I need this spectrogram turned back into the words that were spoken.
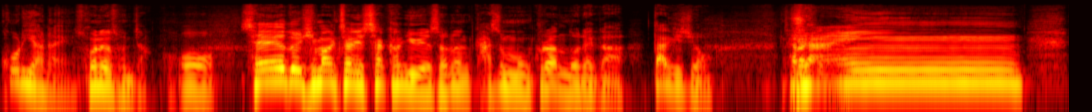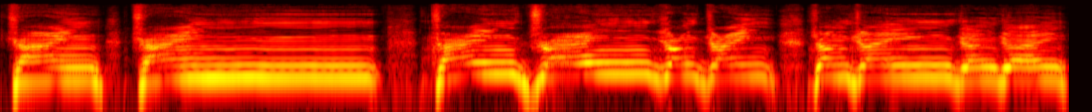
코리아나의. 손에 손잡고 어, 새해도 희망차게 시작하기 위해서는 가슴 뭉클한 노래가 딱이죠. 쫙잉, 쫙잉, 쫙잉, 쫙잉, 쫙잉, 쫙잉, 쫙잉, 쫙잉,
